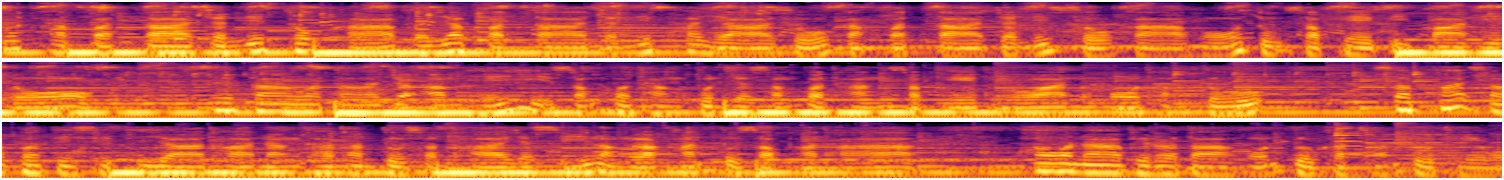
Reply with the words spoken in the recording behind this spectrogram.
ทุกขปัตตาจนิทุกขาพยปัตตาจนิพยาโสกัปปัตตาจนิโสกาโหตุสเพปิปานิโนเอตาวตาจะอัมเหหิสัมปทังปุญญสัมปทังสเพเทวานุโมทันตุสัพพะสัพปติสิทธิยาทานังทาทันตุสัทธายสีหลังลักขันตุสัพพทาภาวนาพิรตาโหนตุขัดฉันตุเทว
